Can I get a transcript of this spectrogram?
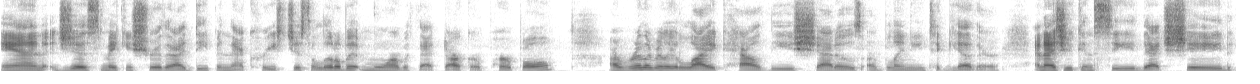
and just making sure that I deepen that crease just a little bit more with that darker purple. I really, really like how these shadows are blending together. And as you can see, that shade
